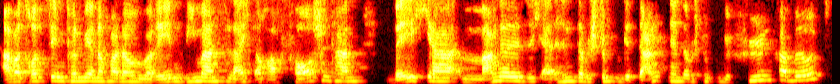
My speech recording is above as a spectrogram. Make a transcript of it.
Aber trotzdem können wir nochmal darüber reden, wie man vielleicht auch erforschen kann, welcher Mangel sich hinter bestimmten Gedanken, hinter bestimmten Gefühlen verbirgt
